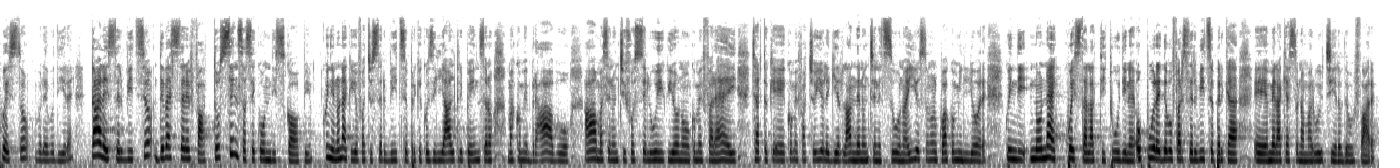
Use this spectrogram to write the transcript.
Questo volevo dire, tale servizio deve essere fatto senza secondi scopi. Quindi non è che io faccio servizio perché così gli altri pensano ma come bravo, ah ma se non ci fosse lui io non, come farei, certo che come faccio io le ghirlande non c'è nessuno e io sono il cuoco migliore. Quindi non è questa l'attitudine, oppure devo far servizio perché eh, me l'ha chiesto una Marucci e lo devo fare.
